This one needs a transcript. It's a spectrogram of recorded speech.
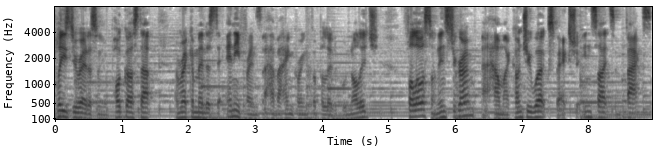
please do rate us on your podcast app and recommend us to any friends that have a hankering for political knowledge. Follow us on Instagram at How My Country Works for extra insights and facts,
